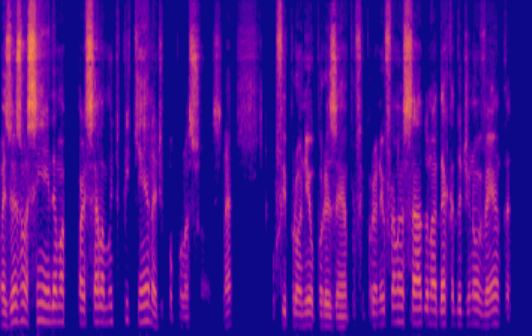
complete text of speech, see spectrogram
Mas mesmo assim ainda é uma parcela muito pequena de populações, né? O fipronil, por exemplo, o fipronil foi lançado na década de 90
